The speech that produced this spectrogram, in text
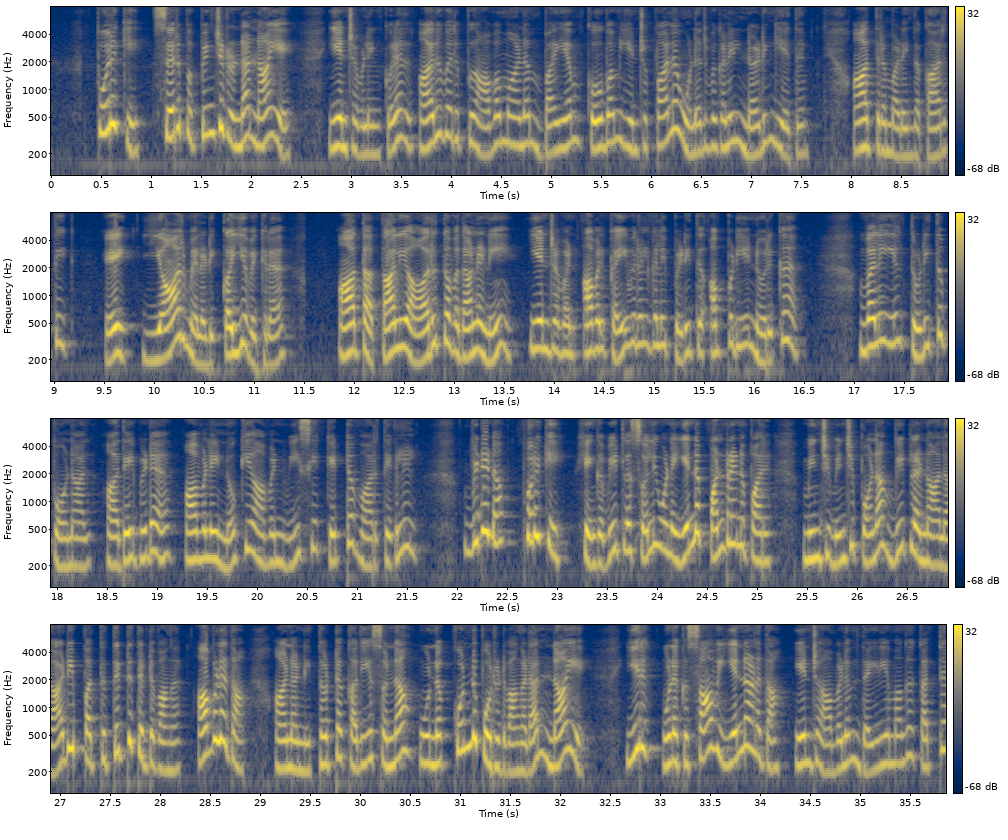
பொறுக்கி செருப்பு பிஞ்சிடுண்டா நாயே என்றவளின் குரல் அருவருப்பு அவமானம் பயம் கோபம் என்று பல உணர்வுகளில் நடுங்கியது. ஆத்திரமடைந்த கார்த்திக் ஏய் யார் மேலடி கைய வைக்கிற? ஆத்தா தாலியா அறுத்தவதான நீ? என்றவன் அவள் கைவிரல்களை பிடித்து அப்படியே நொறுக்க வலியில் துடித்து போனாள். அதைவிட அவளை நோக்கி அவன் வீசிய கெட்ட வார்த்தைகளில் விடுடா பொறுக்கி. எங்க வீட்ல சொல்லி உன்னை என்ன பண்றேன்னு பாரு. மிஞ்சி மிஞ்சி போனா வீட்ல நாலு அடி பத்து திட்டு திட்டுவாங்க. அவ்வளவுதான். ஆனா நீ தொட்ட கதையை சொன்னா உன்னை கொண்டு போட்டுடுவாங்கடா நாயே. இரு உனக்கு சாவு என்னாலதான் என்று அவளும் தைரியமாக கத்த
